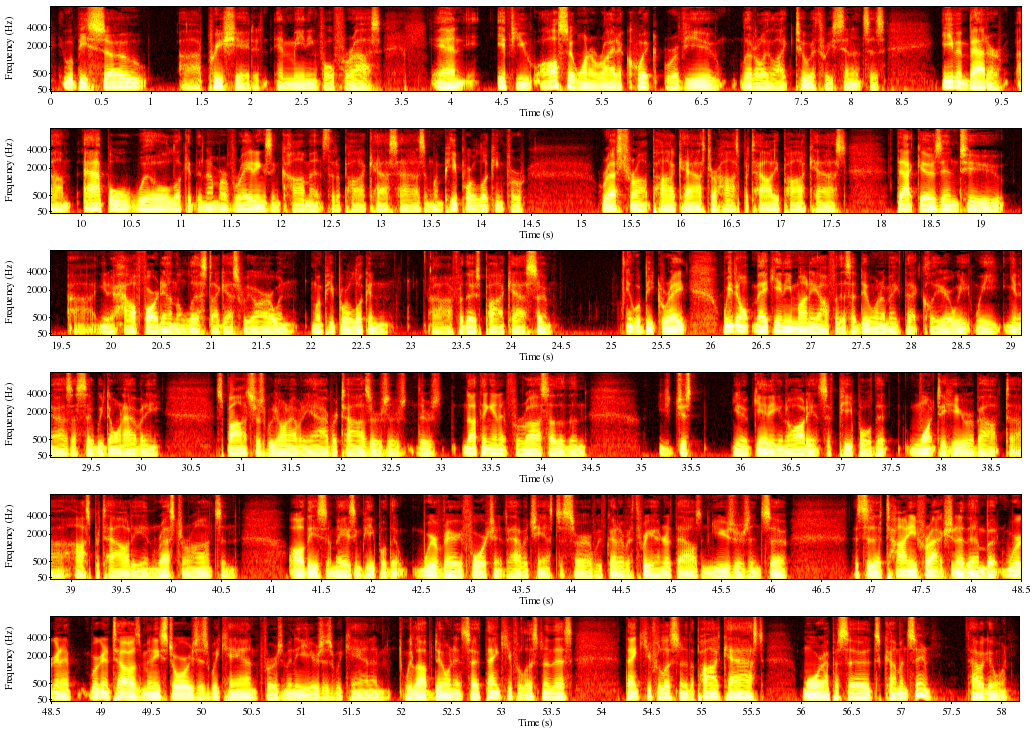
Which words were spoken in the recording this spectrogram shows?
it would be so uh, appreciated and meaningful for us. And if you also want to write a quick review, literally like two or three sentences, even better. Um, Apple will look at the number of ratings and comments that a podcast has, and when people are looking for restaurant podcast or hospitality podcast, that goes into uh, you know how far down the list I guess we are when when people are looking uh, for those podcasts. So it would be great. We don't make any money off of this. I do want to make that clear. We we you know as I said we don't have any sponsors. We don't have any advertisers. There's there's nothing in it for us other than just you know getting an audience of people that want to hear about uh, hospitality and restaurants and all these amazing people that we're very fortunate to have a chance to serve. We've got over 300,000 users and so this is a tiny fraction of them, but we're gonna we're gonna tell as many stories as we can for as many years as we can, and we love doing it. So thank you for listening to this. Thank you for listening to the podcast. More episodes coming soon. Have a good one.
